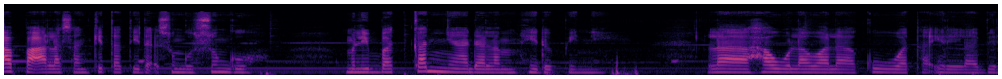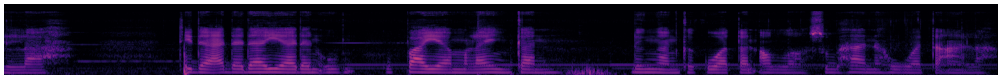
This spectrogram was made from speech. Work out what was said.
apa alasan kita tidak sungguh-sungguh melibatkannya dalam hidup ini? La haula wala quwata illa billah. Tidak ada daya dan upaya melainkan dengan kekuatan Allah Subhanahu wa taala.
